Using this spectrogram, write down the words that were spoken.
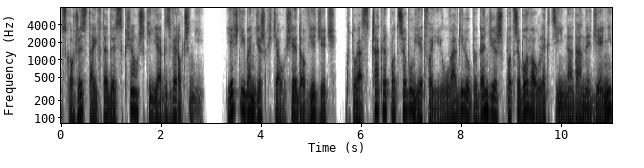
Skorzystaj wtedy z książki jak z wyroczni. Jeśli będziesz chciał się dowiedzieć, która z czakr potrzebuje Twojej uwagi lub będziesz potrzebował lekcji na dany dzień,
